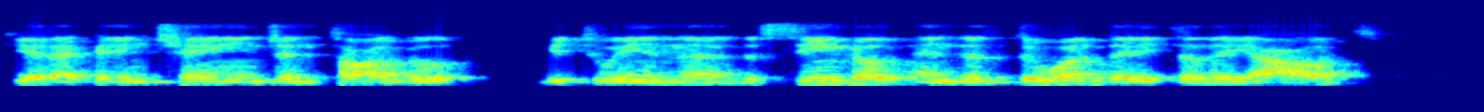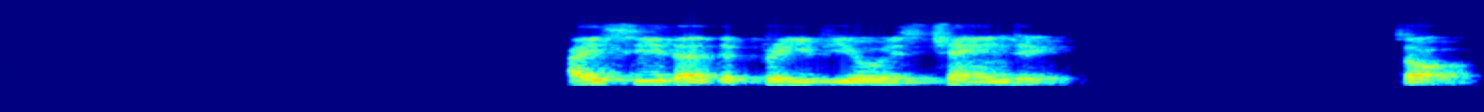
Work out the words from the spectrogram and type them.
here I can change and toggle between uh, the single and the dual data layout. I see that the preview is changing. So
